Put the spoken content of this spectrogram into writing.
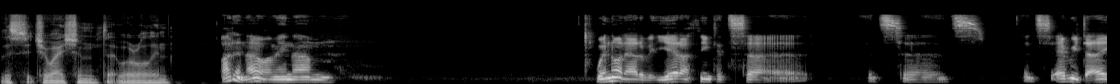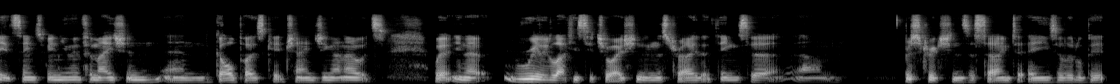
this situation that we're all in? I don't know. I mean, um, we're not out of it yet. I think it's uh, it's uh, it's it's every day. It seems to be new information, and goalposts keep changing. I know it's we're in a really lucky situation in Australia that things are um, restrictions are starting to ease a little bit.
